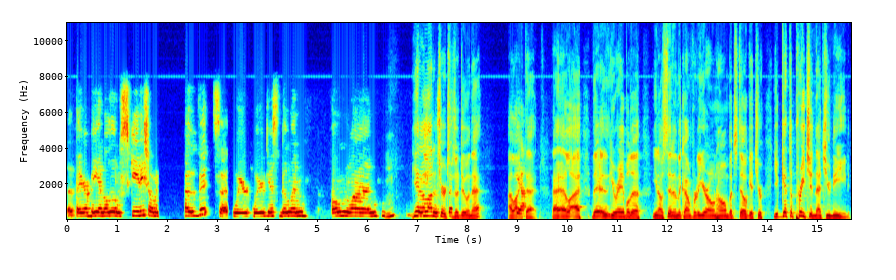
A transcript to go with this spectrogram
But they're being a little skittish on COVID, so we're we're just doing online. Yeah, a lot of churches are doing that. I like Yeah. that. I, I, there- you're able to, you know, sit in the comfort of your own home, but still get your you get the preaching that you need.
